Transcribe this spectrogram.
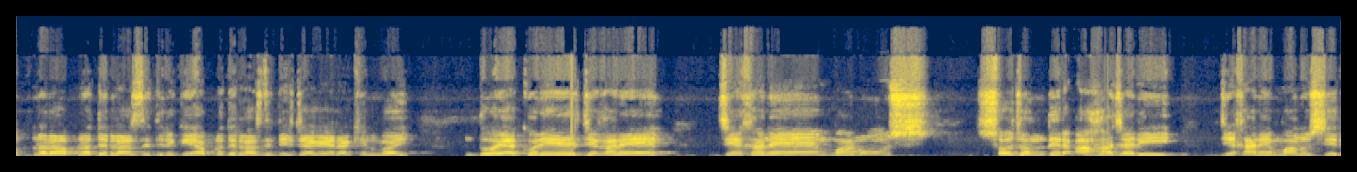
আপনারা আপনাদের রাজনীতিটাকে আপনাদের রাজনীতির জায়গায় রাখেন ভাই। দয়া করে যেখানে যেখানে মানুষ স্বজনদের আহাজারি যেখানে মানুষের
